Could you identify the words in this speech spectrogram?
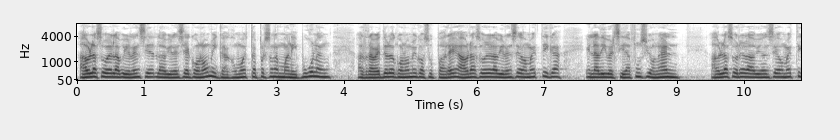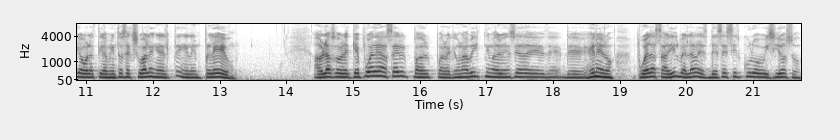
Habla sobre la violencia, la violencia económica, cómo estas personas manipulan a través de lo económico a sus parejas, habla sobre la violencia doméstica en la diversidad funcional, habla sobre la violencia doméstica o el activamiento sexual en el, en el empleo, habla sobre qué puede hacer para, que una víctima de violencia de, género pueda salir ¿verdad? De, ese círculo vicioso,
